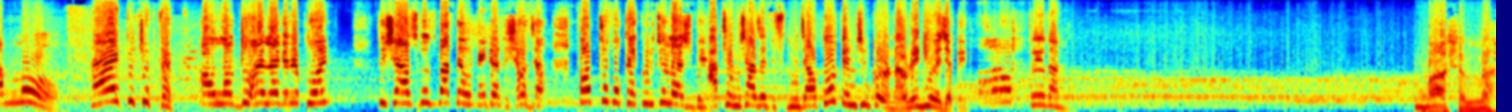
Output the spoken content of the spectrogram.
আম্মু। হ্যাঁ একটু চুপ থাক। আল্লাহ দোহাই লাগে রে বোন। তুই সাজগোজ বাদ দে আমার মেয়েটাকে সাজা। পাত্র পক্ষায় করে চলে আসবে। আচ্ছা আমি সাজাইতেছি। তুমি যাও তো টেনশন করো না রেডি হয়ে যাবে। তুই দাঁড়া। মাশাল্লাহ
